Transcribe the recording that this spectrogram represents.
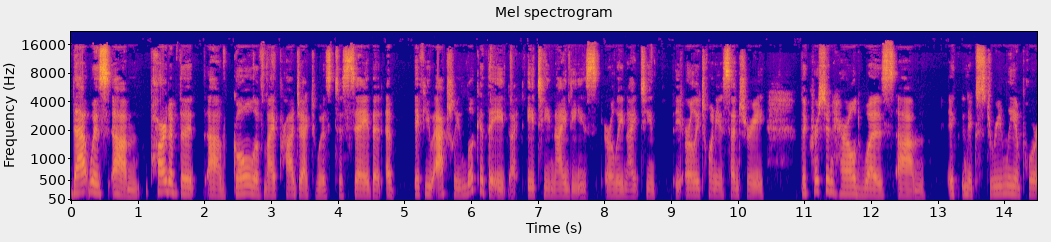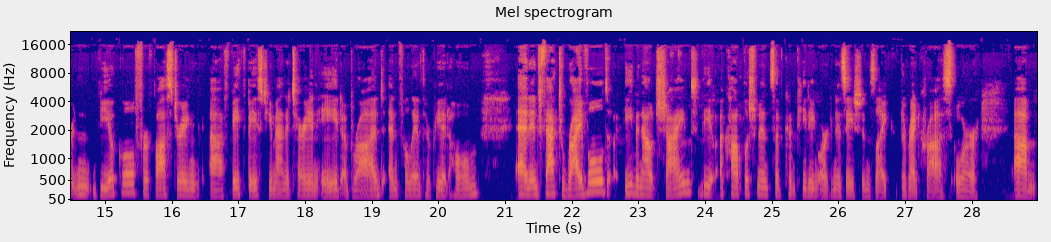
that was um, part of the uh, goal of my project was to say that. Uh, if you actually look at the 1890s, early 19th the early 20th century, the Christian Herald was um, an extremely important vehicle for fostering uh, faith based humanitarian aid abroad and philanthropy at home. And in fact, rivaled, even outshined the accomplishments of competing organizations like the Red Cross or um,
